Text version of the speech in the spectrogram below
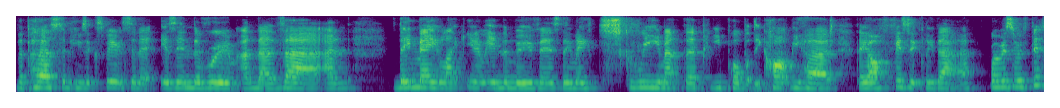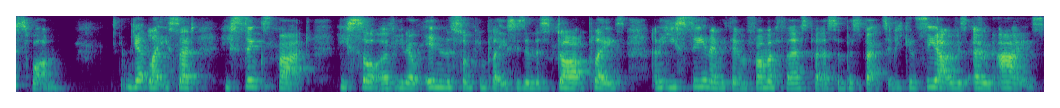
the person who's experiencing it is in the room and they're there and they may like you know in the movies they may scream at the people but they can't be heard. They are physically there. Whereas with this one yet like you said he sinks back he's sort of you know in the sunken place he's in this dark place and he's seeing everything from a first person perspective he can see out of his own eyes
